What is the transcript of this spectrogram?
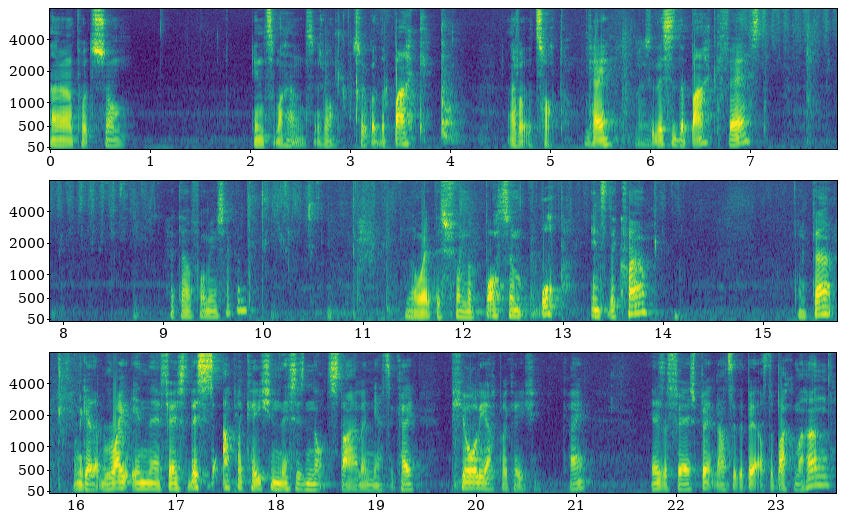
I'm going to put some into my hands as well. So I've got the back, I've got the top. Okay, mm-hmm. so this is the back first. Head down for me a second. And I work this from the bottom up into the crown. Like that. I'm gonna get it right in there first. This is application, this is not styling yet, okay? Purely application, okay? Here's the first bit. Now take the bit off the back of my hand,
